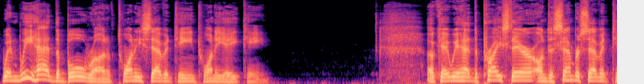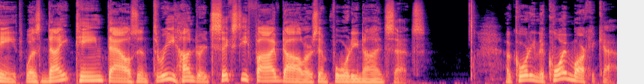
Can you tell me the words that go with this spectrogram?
When we had the bull run of 2017 2018. Okay, we had the price there on December 17th was $19,365.49. According to CoinMarketCap,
